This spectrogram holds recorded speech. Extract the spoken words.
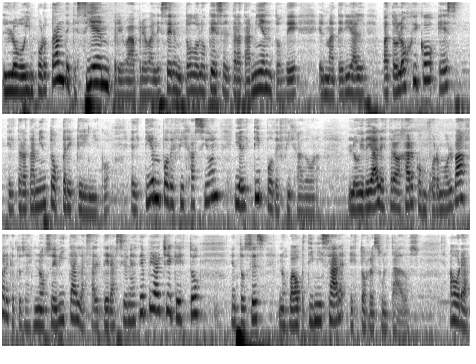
Lo importante que siempre va a prevalecer en todo lo que es el tratamiento del el material patológico es el tratamiento preclínico, el tiempo de fijación y el tipo de fijador. Lo ideal es trabajar con formol buffer, que entonces nos evita las alteraciones de pH, que esto entonces nos va a optimizar estos resultados. Ahora,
